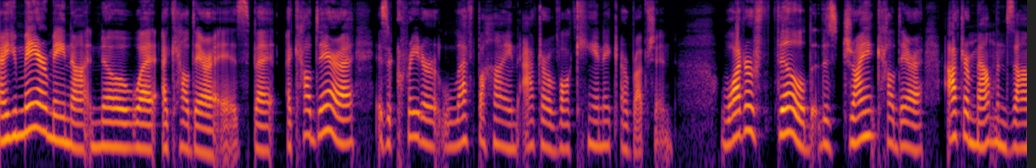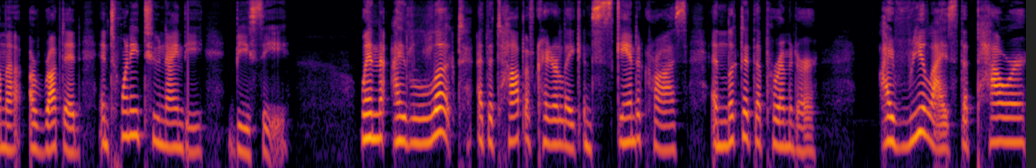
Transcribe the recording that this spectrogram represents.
Now, you may or may not know what a caldera is, but a caldera is a crater left behind after a volcanic eruption. Water filled this giant caldera after Mount Mazama erupted in 2290 BC. When I looked at the top of Crater Lake and scanned across and looked at the perimeter, I realized the power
